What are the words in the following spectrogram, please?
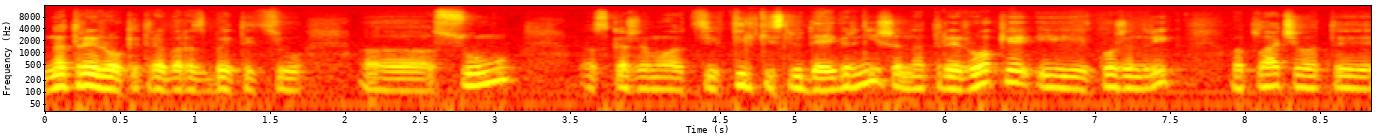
на три роки треба розбити цю е, суму, скажімо, ці кількість людей вірніше на три роки, і кожен рік виплачувати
